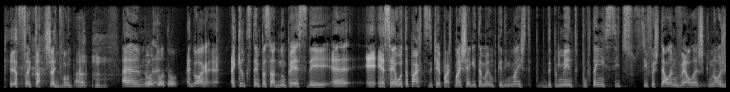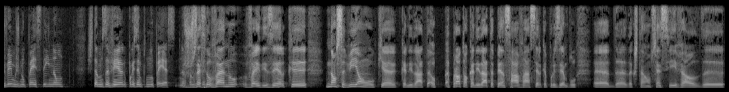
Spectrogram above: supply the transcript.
eu sei que está cheio de vontade. Estou, estou, estou. Agora, aquilo que se tem passado no PSD, uh, eh, é, essa é outra parte, que é a parte mais cega e também um bocadinho mais deprimente, porque têm sido sucessivas telenovelas que nós vemos no PSD e não estamos a ver, por exemplo, no PS. José Silvano veio dizer que não sabiam o que a candidata, a proto-candidata pensava acerca, por exemplo, eh, da, da questão sensível de,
